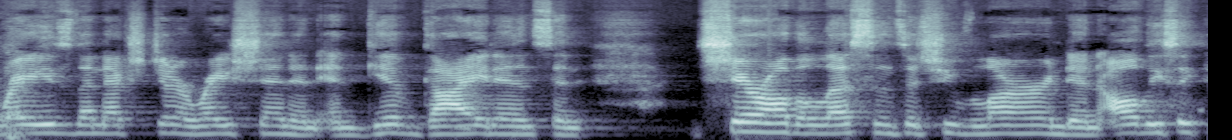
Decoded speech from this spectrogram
raise the next generation and, and give guidance and share all the lessons that you've learned and all these things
